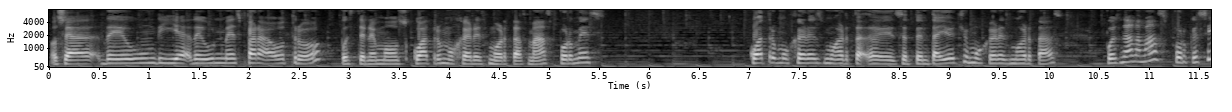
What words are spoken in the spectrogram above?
O sea, de un día, de un mes para otro, pues tenemos cuatro mujeres muertas más por mes. Cuatro mujeres muertas, 78 eh, mujeres muertas pues nada más, porque sí,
